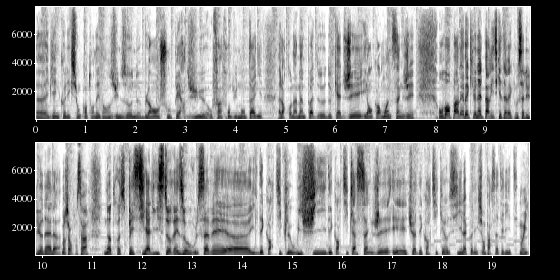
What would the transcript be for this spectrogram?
euh, eh bien, une connexion quand on est dans une zone blanche ou perdue au fin fond d'une montagne alors qu'on n'a même pas de, 4G et encore moins de 5G. On va en parler avec Lionel Paris qui est avec nous. Salut Lionel. Bonjour François. Notre spécialiste réseau, vous le savez, il décortique le Wi-Fi, décortique la 5G et tu as décortiqué aussi la connexion par satellite oui.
